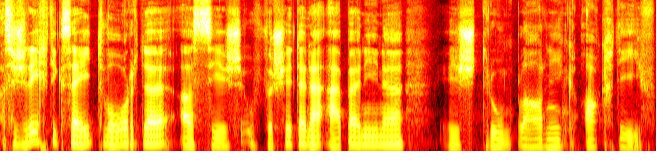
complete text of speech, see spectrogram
Es ist richtig gesagt worden, es ist auf verschiedenen Ebenen ist die Raumplanung aktiv.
